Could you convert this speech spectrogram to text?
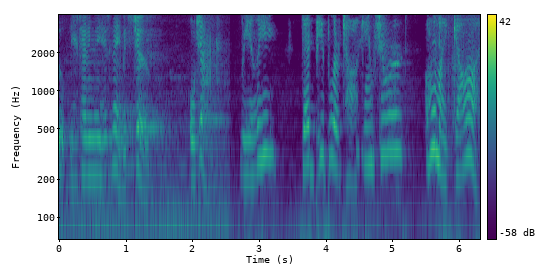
Oh, he's telling me his name. It's Joe. Or Jack. Really? Dead people are talking to her? Oh my god.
